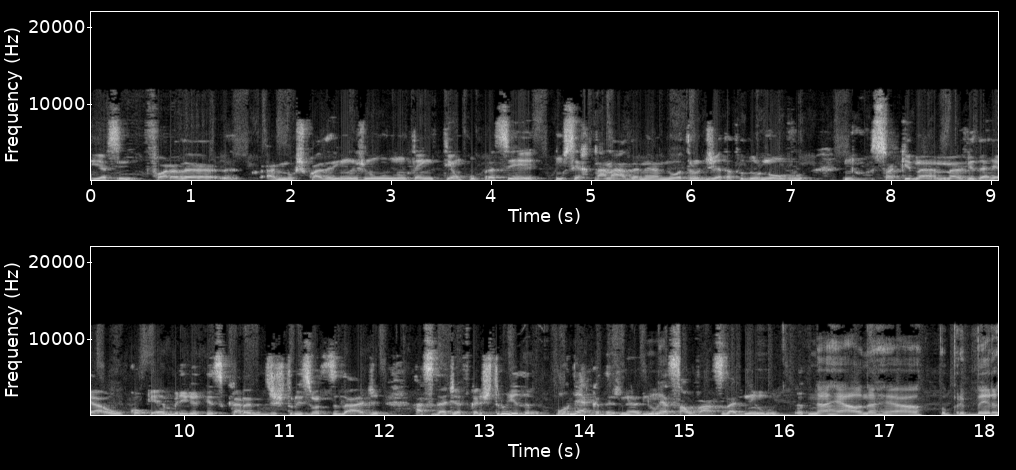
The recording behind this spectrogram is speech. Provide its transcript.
e- e, assim, fora da. Nos quadrinhos não, não tem tempo pra se consertar nada, né? No outro dia tá tudo novo. Só que na, na vida real, qualquer briga que esse cara destruísse uma cidade, a cidade ia ficar destruída por décadas, né? Não ia salvar a cidade nenhuma. Na real, na real, o primeiro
